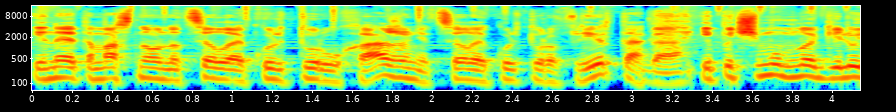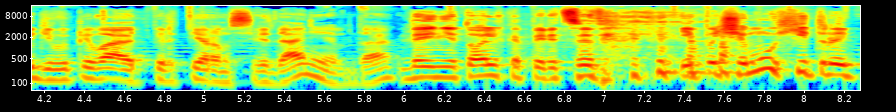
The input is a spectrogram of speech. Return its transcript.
И на этом основана целая культура ухаживания, целая культура флирта. Да. И почему многие люди выпивают перед первым свиданием, да? Да и не только перед свиданием. И почему хитрые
